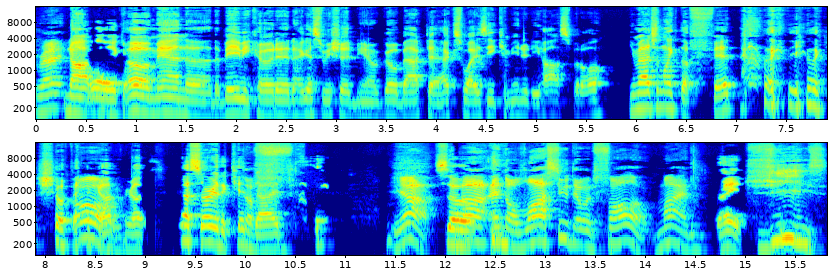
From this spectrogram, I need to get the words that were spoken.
Right. not like oh man the the baby coded i guess we should you know go back to xyz community hospital you imagine like the fit like you like show back Oh. up like yeah sorry the kid The died Yeah. so Uh, and the lawsuit that would follow. My right jeez.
